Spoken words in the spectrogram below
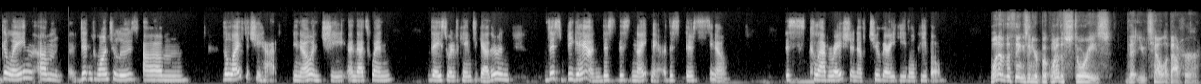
Ghislaine um, didn't want to lose um, the life that she had, you know, and she, and that's when they sort of came together and this began this this nightmare this this you know this collaboration of two very evil people one of the things in your book one of the stories that you tell about her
